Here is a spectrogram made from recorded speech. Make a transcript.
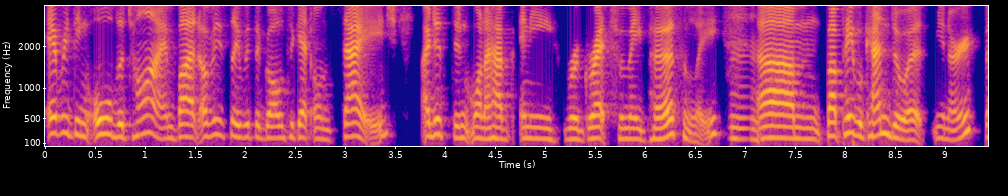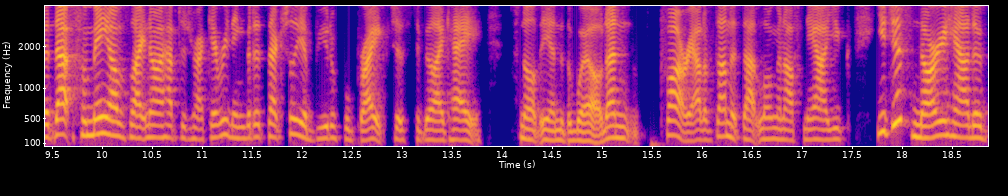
everything all the time. But obviously, with the goal to get on stage, I just didn't want to have any regrets for me personally. Mm. Um, but people can do it, you know. But that for me, I was like, no, I have to track everything. But it's actually a beautiful break just to be like, hey, it's not the end of the world. And far out, I've done it that long enough now. You you just know how to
